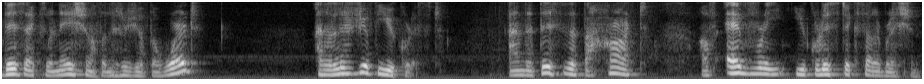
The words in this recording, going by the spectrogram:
this explanation of the liturgy of the Word and the liturgy of the Eucharist, and that this is at the heart of every Eucharistic celebration.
